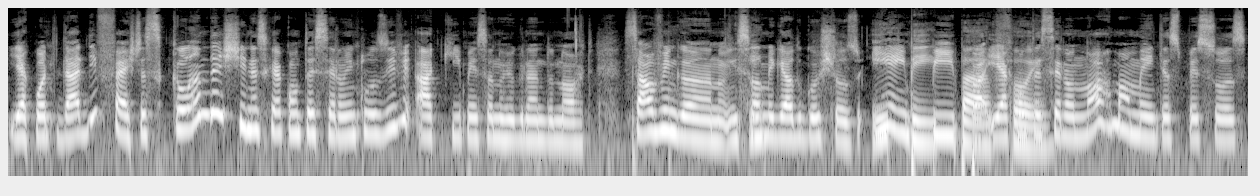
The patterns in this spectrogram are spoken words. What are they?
e a quantidade de festas clandestinas que aconteceram, inclusive aqui, pensando no Rio Grande do Norte, salvo engano, em São Miguel do Gostoso e, em em Pipa, Pipa, e foi. aconteceram normalmente as pessoas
